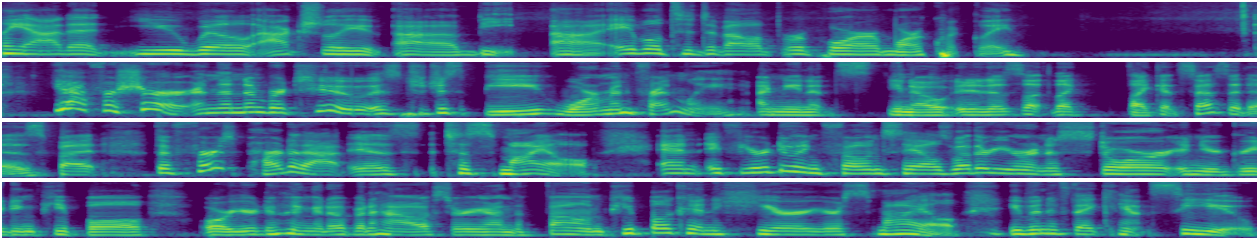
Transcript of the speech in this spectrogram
at it, you will actually uh, be uh, able to develop rapport more quickly. Yeah, for sure. And then number two is to just be warm and friendly. I mean, it's, you know, it is like like it says it is. But the first part of that is to smile. And if you're doing phone sales, whether you're in a store and you're greeting people or you're doing an open house or you're on the phone, people can hear your smile, even if they can't see you.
